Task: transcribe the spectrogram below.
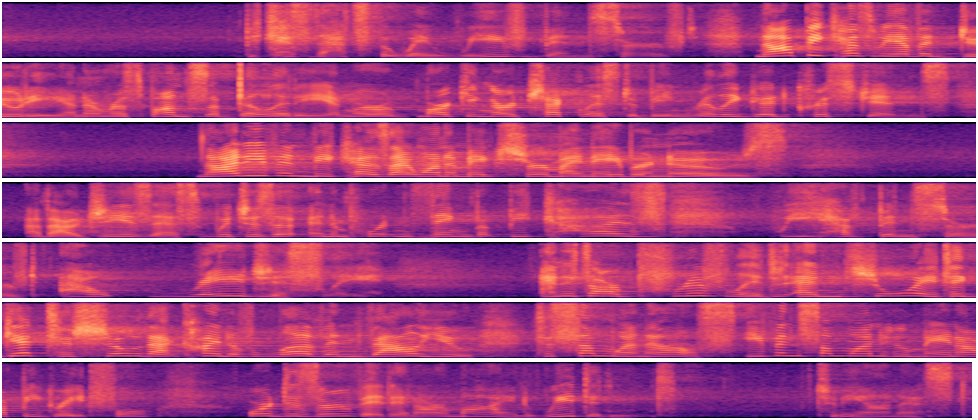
Because that's the way we've been served. Not because we have a duty and a responsibility and we're marking our checklist of being really good Christians not even because I want to make sure my neighbor knows about Jesus, which is a, an important thing, but because we have been served outrageously. And it's our privilege and joy to get to show that kind of love and value to someone else, even someone who may not be grateful or deserve it in our mind. We didn't, to be honest.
